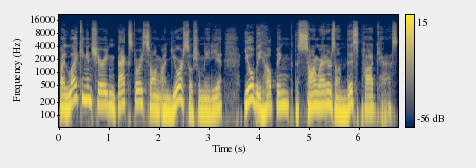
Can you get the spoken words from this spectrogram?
By liking and sharing Backstory Song on your social media, you'll be helping the songwriters on this podcast.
